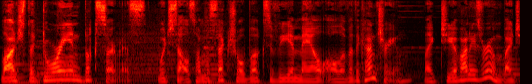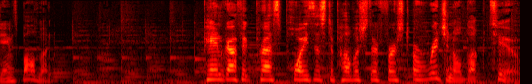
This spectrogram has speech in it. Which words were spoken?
launched the Dorian Book Service, which sells homosexual books via mail all over the country, like Giovanni's Room by James Baldwin. Pangraphic Press poises to publish their first original book, too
